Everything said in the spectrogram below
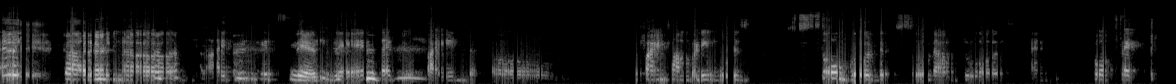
कारण uh, I think it's very Yes. rare that you find uh, find somebody who is so good, so down to earth, and perfect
